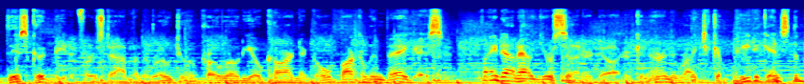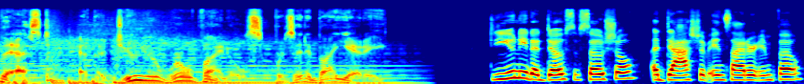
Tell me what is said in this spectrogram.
This could be the first stop on the road to a pro rodeo card and a gold buckle in Vegas. Find out how your son or daughter can earn the right to compete against the best at the Junior World Finals, presented by Yeti. Do you need a dose of social, a dash of insider info?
